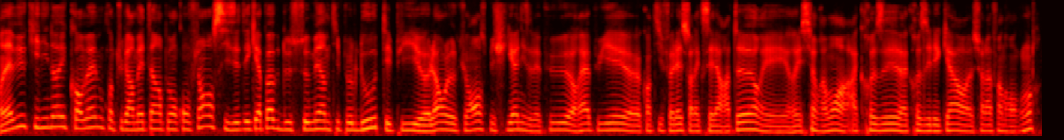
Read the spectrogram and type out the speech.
On a vu qu'Illinois, quand même, quand tu les remettais un peu en confiance, ils étaient capables de semer un petit peu le doute. Et puis euh, là, en l'occurrence, Michigan, ils avaient pu euh, réappuyer euh, quand il fallait sur l'accélérateur et réussir vraiment à, creuser, à creuser l'écart sur la fin de rencontre.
